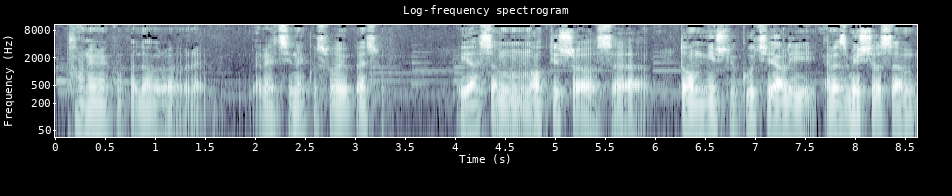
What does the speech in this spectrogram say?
Pa on je rekao, pa dobro, reci neku svoju pesmu. Ja sam otišao sa tom mišlju kući, ali razmišljao sam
